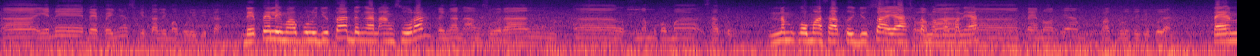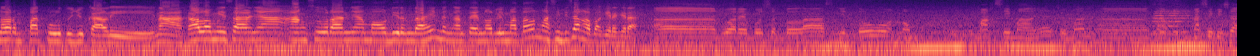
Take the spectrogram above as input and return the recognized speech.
Eh, ini DP-nya sekitar 50 juta DP 50 juta dengan angsuran dengan angsuran eh, 6,1 6,1 juta ya teman-teman ya. eh, tenornya 47 bulan. Tenor 47 kali. Nah, kalau misalnya angsurannya mau direndahin dengan tenor 5 tahun masih bisa nggak Pak kira-kira? Eh, 2011 itu maksimalnya cuman sam- masih bisa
